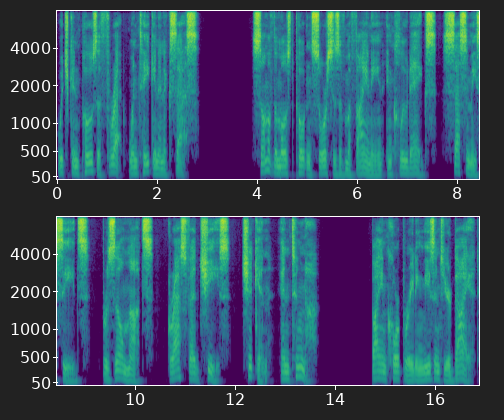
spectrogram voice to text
which can pose a threat when taken in excess. Some of the most potent sources of methionine include eggs, sesame seeds, Brazil nuts, grass-fed cheese, chicken, and tuna. By incorporating these into your diet,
